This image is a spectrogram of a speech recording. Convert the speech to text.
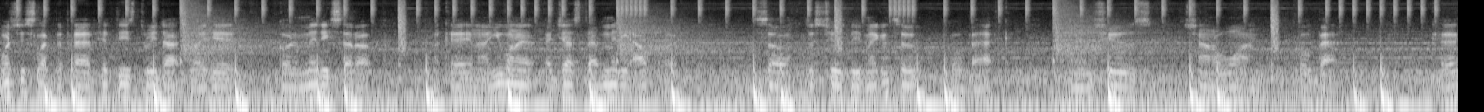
once you select the pad, hit these three dots right here. Go to MIDI setup Okay, now you want to adjust that MIDI output. So just choose Beatmaker 2, go back, and choose channel 1, go back. Okay?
